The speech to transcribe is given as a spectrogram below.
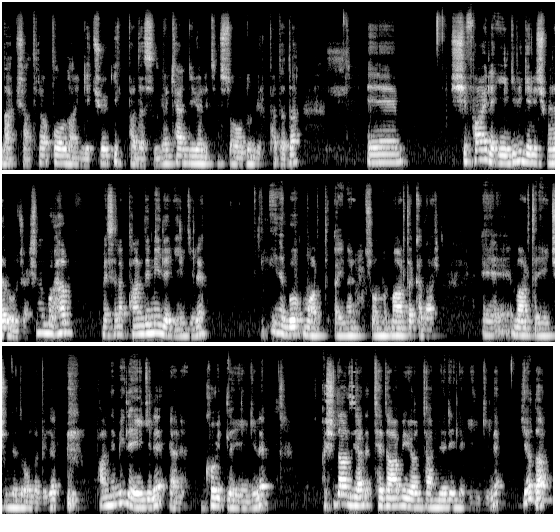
nakşatra oradan geçiyor. İlk padasında kendi yöneticisi olduğu bir padada e, şifa ile ilgili gelişmeler olacak. Şimdi bu hem mesela pandemiyle ilgili yine bu Mart ayına son Mart'a kadar e, Mart ayı içinde de olabilir. Pandemiyle ilgili yani Covid ile ilgili aşıdan ziyade tedavi yöntemleriyle ilgili ya da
